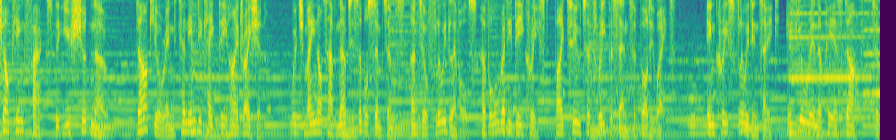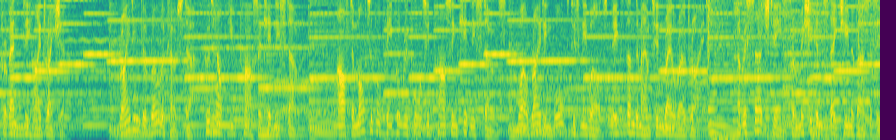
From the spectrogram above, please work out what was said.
Shocking facts that you should know. Dark urine can indicate dehydration, which may not have noticeable symptoms until fluid levels have already decreased by 2 to 3% of body weight. Increase fluid intake if urine appears dark to prevent dehydration. Riding a roller coaster could help you pass a kidney stone after multiple people reported passing kidney stones while riding Walt Disney World's Big Thunder Mountain Railroad ride. A research team from Michigan State University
